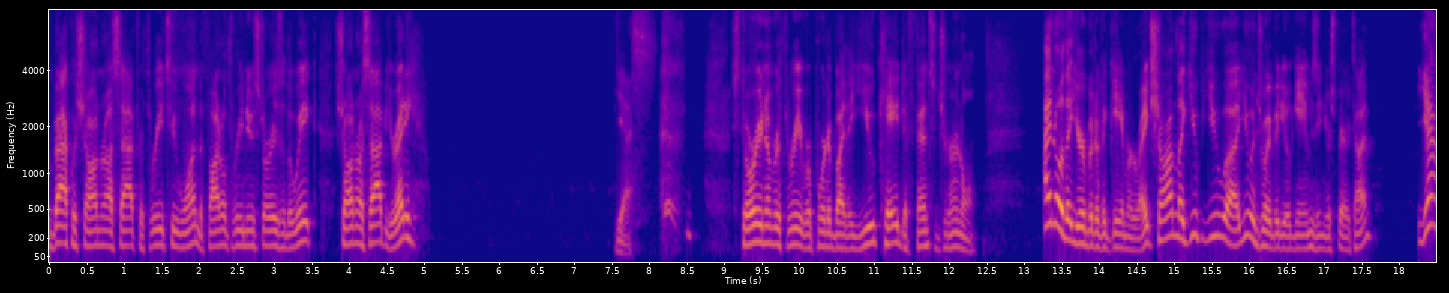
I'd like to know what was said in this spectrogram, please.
back with Sean Ross Sapp for 321, the final three news stories of the week. Sean Ross Sapp, you ready? Yes. Story number three, reported by the UK Defense Journal. I know that you're a bit of a gamer, right, Sean? Like you, you, uh, you enjoy video games in your spare time. Yeah,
